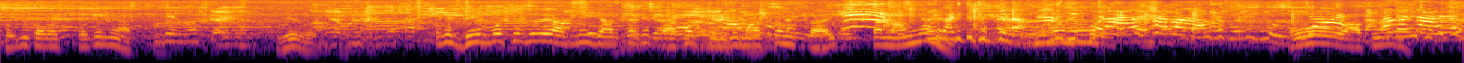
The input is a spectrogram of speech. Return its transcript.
ছবি কবার কতদিন আসছে? দেড় বছর। দেড় বছর। ধরে আপনি যার কাছে পাঠাচ্ছেন যে মাস্টার মশাই তার নাম জানেন? ও আপনার আচ্ছা, পারলাম।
